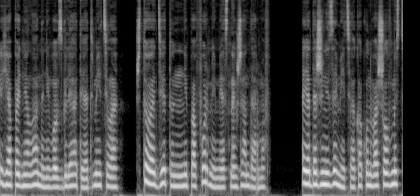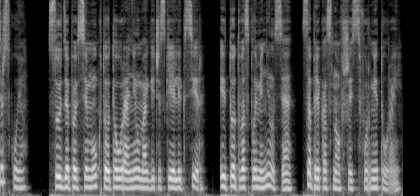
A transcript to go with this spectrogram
Я подняла на него взгляд и отметила, что одет он не по форме местных жандармов. А я даже не заметила, как он вошел в мастерскую. Судя по всему, кто-то уронил магический эликсир, и тот воспламенился, соприкоснувшись с фурнитурой.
